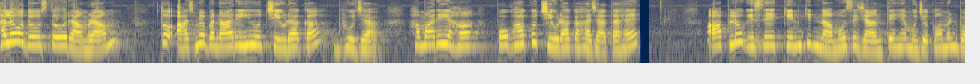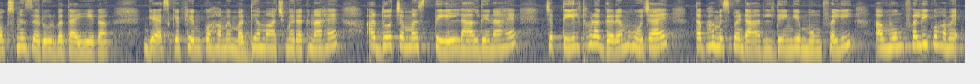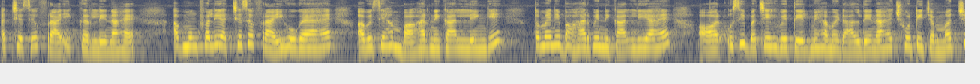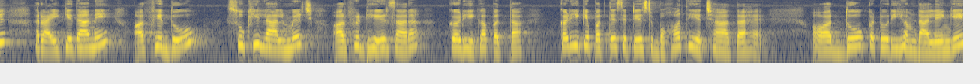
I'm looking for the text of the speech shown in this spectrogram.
Hello दोस्तों, राम राम। तो आज मैं बना रही हूँ चिवड़ा का भूजा। हमारे यहाँ पोहा को चिवड़ा कहा जाता है। आप लोग इसे किन किन नामों से जानते हैं, मुझे कमेंट बॉक्स में ज़रूर बताइएगा। गैस के फ्लेम को हमें मध्यम आँच में रखना है और दो चम्मच तेल डाल देना है। जब तेल थोड़ा गर्म हो जाए, तब हम इसमें डाल देंगे मूंगफली। अब मूंगफली को हमें अच्छे से फ्राई कर लेना है। अब मूंगफली अच्छे से फ्राई हो गया है, अब इसे हम बाहर निकाल लेंगे। तो मैंने बाहर भी निकाल लिया है और उसी बचे हुए तेल में हमें डाल देना है छोटी चम्मच राई के दाने और फिर दो सूखी लाल मिर्च और फिर ढेर सारा कढ़ी का पत्ता। कढ़ी के पत्ते से टेस्ट बहुत ही अच्छा आता है और दो कटोरी हम डालेंगे।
